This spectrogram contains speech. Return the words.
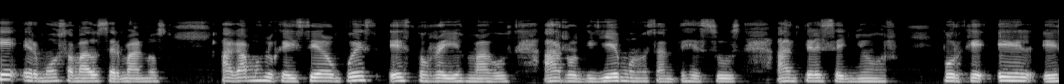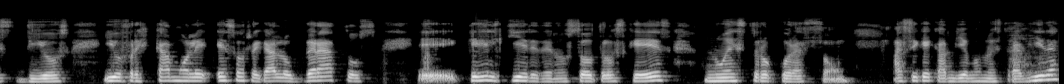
Qué hermoso, amados hermanos. Hagamos lo que hicieron pues estos reyes magos. Arrodillémonos ante Jesús, ante el Señor porque Él es Dios y ofrezcámosle esos regalos gratos eh, que Él quiere de nosotros, que es nuestro corazón. Así que cambiemos nuestra vida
